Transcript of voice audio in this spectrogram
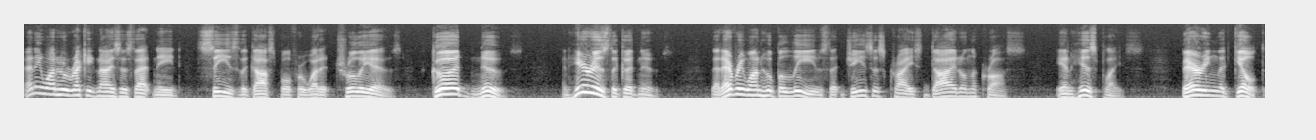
Anyone who recognizes that need sees the gospel for what it truly is good news. And here is the good news that everyone who believes that Jesus Christ died on the cross in his place, bearing the guilt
